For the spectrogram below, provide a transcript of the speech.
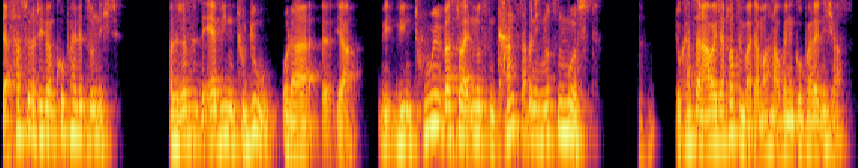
Das hast du natürlich beim Copilot so nicht. Also das ist eher wie ein To-Do oder äh, ja, wie, wie ein Tool, was du halt nutzen kannst, aber nicht nutzen musst. Mhm. Du kannst deine Arbeit ja trotzdem weitermachen, auch wenn du einen Copilot nicht hast.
